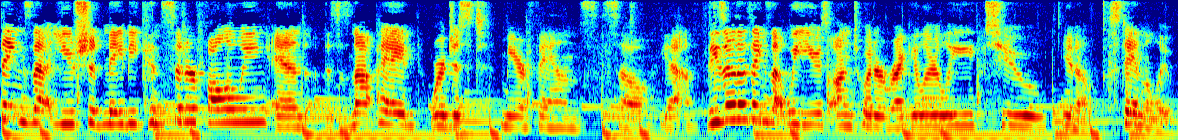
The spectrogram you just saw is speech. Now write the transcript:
things that you should maybe consider following and this is not paid, we're just mere fans. So yeah, these are the things that we use on Twitter regularly to, you know, stay in the loop.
